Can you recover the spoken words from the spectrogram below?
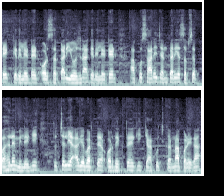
टेक के रिलेटेड और सरकारी योजना के रिलेटेड आपको सारी जानकारियाँ सबसे पहले मिलेगी। तो चलिए आगे बढ़ते हैं और देखते हैं कि क्या कुछ करना पड़ेगा।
